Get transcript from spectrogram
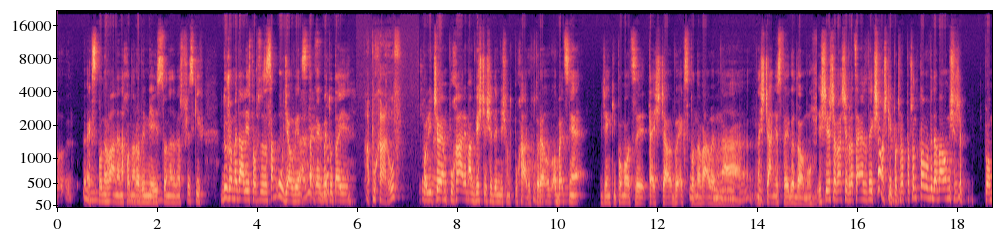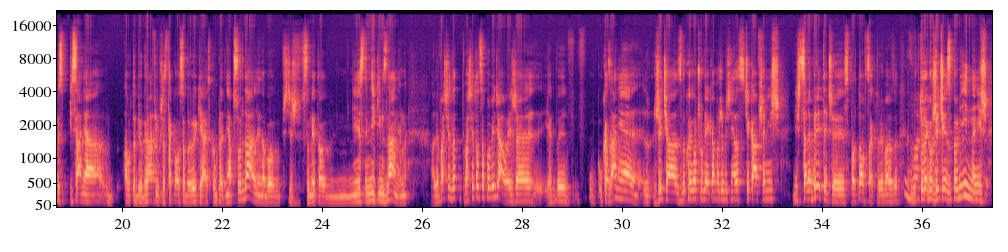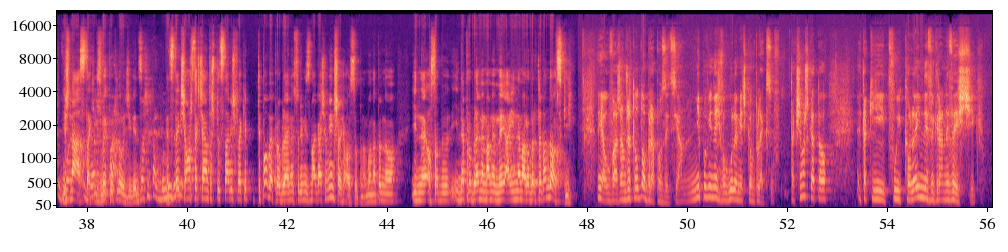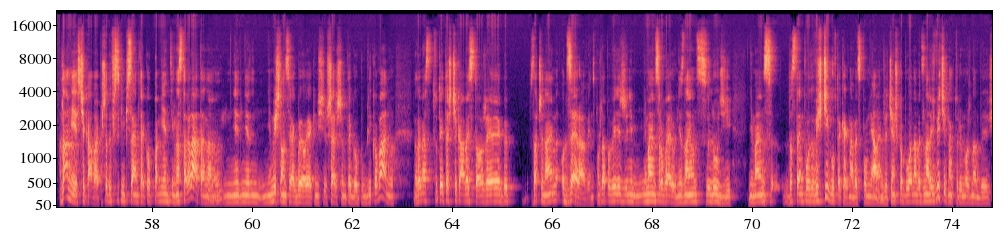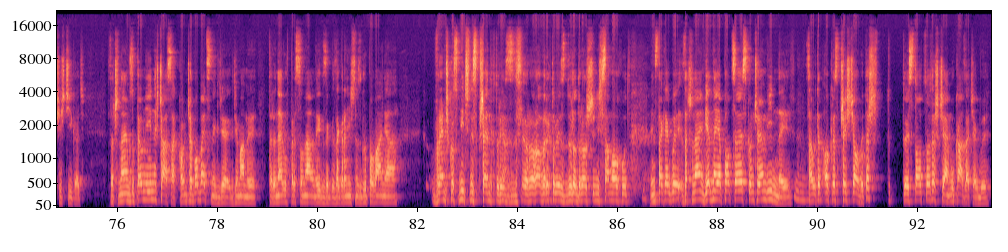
eksponowane na honorowym miejscu, natomiast wszystkich, dużo medali jest po prostu za sam udział, więc Tak, jakby no. tutaj A pucharów? policzyłem puchary, mam 270 pucharów, które obecnie dzięki pomocy teścia wyeksponowałem na, na ścianie swojego domu. Jeśli jeszcze właśnie wracając do tej książki, pocz- początkowo wydawało mi się, że pomysł pisania autobiografii przez taką osobę jak ja jest kompletnie absurdalny, no bo przecież w sumie to nie jestem nikim znanym, ale właśnie, dla, właśnie to, co powiedziałeś, że jakby ukazanie życia zwykłego człowieka może być nieraz ciekawsze niż, niż celebryty czy sportowca, który ma, Właśnie- którego życie jest zupełnie inne niż, niż Właśnie- nas, takich właśnie zwykłych tak. ludzi. Więc, tak, więc w tej książce chciałem też przedstawić takie typowe problemy, z którymi zmaga się większość osób, no bo na pewno inne osoby, inne problemy mamy my, a inne ma Robert Lewandowski. No ja uważam, że to dobra pozycja. Nie powinieneś w ogóle mieć kompleksów. Ta książka to taki Twój kolejny wygrany wyścig. Dla mnie jest ciekawa. Przede wszystkim pisałem to jako pamiętnik na stare lata, no, nie, nie, nie myśląc jakby o jakimś szerszym tego opublikowaniu. Natomiast tutaj też ciekawe jest to, że ja jakby zaczynałem od zera, więc można powiedzieć, że nie, nie mając roweru, nie znając ludzi, nie mając dostępu do wyścigów, tak jak nawet wspomniałem, że ciężko było nawet znaleźć wyścig, na którym można by się ścigać. Zaczynałem w zupełnie innych czasach, kończę w obecnych, gdzie, gdzie mamy trenerów personalnych, zag- zagraniczne zgrupowania, wręcz kosmiczny sprzęt, który jest, rower, który jest dużo droższy niż samochód. Więc tak jakby zaczynałem w jednej epoce, skończyłem w innej. Cały ten okres przejściowy. Też to- jest to, co też chciałem ukazać jakby.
